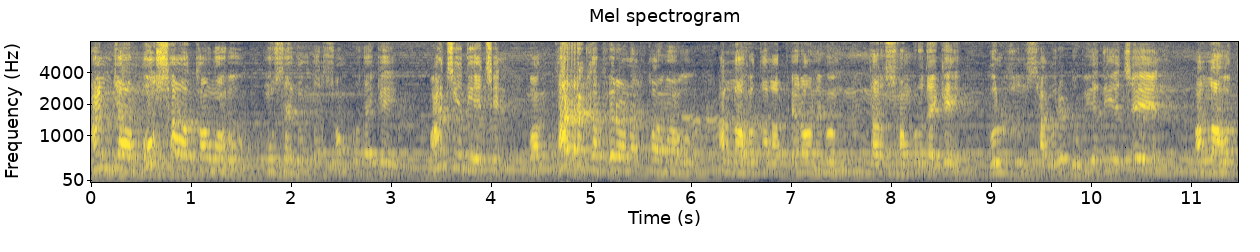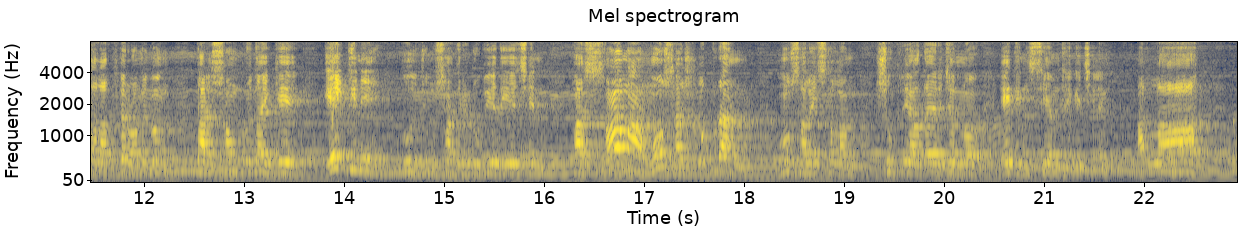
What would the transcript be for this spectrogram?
আনজা মুসা কমহু মুসা এবং তার সম্প্রদায়কে বাঁচিয়ে দিয়েছেন। ও গাররাকা ফেরন আর কওমাহু আল্লাহ তাআলা ফেরন এবং তার সম্প্রদায়কে গুলজুল সাগরে ডুবিয়ে দিয়েছেন। আল্লাহ তাআলা ফেরন এবং তার সম্প্রদায়কে এই দিনে গোলজুল সাগরে ডুবিয়ে দিয়েছেন। ফাসামা মূসা শুকরান। মূসা আলাইহিস সালাম শুকরিয়া আদায়ের জন্য এই দিন সিএম থেকেছিলেন। আল্লাহ,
